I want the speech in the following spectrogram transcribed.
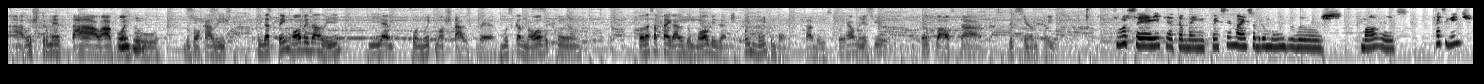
Ah, o instrumental, a voz do, do vocalista. Ainda tem móveis ali e é foi muito nostálgico, velho. Música nova com toda essa pegada do móveis é, foi muito bom, sabe? Isso foi realmente um ponto alto da, desse ano, foi isso. Se você aí quer também conhecer mais sobre o mundo dos móveis, faz o seguinte,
